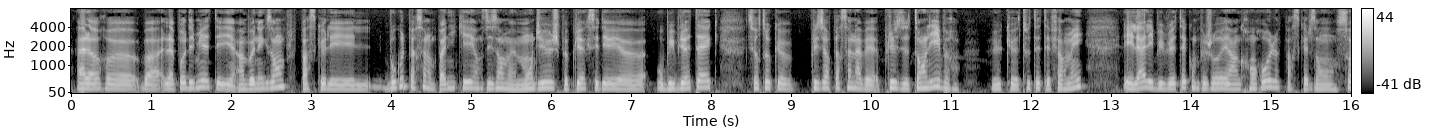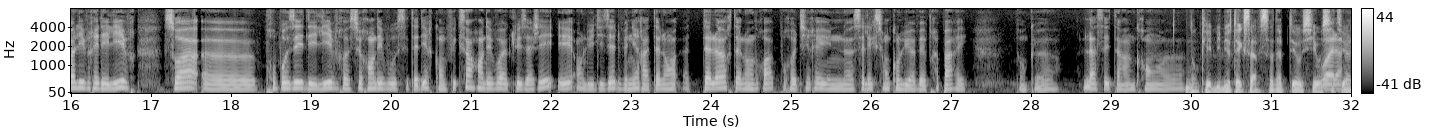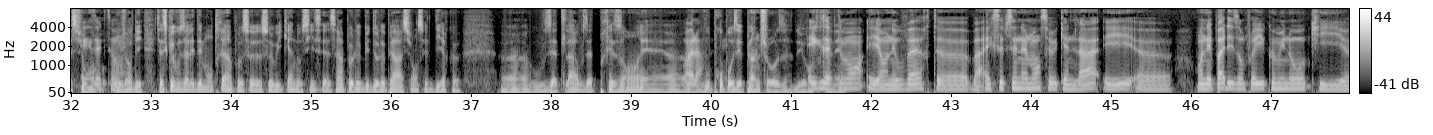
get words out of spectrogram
Alors, euh, bah, la pandémie était un bon exemple parce que les, beaucoup de personnes ont paniqué en se disant mais mon Dieu, je peux plus accéder euh, aux bibliothèques. Surtout que plusieurs personnes avaient plus de temps libre vu que tout était fermé. Et là, les bibliothèques ont pu jouer un grand rôle parce qu'elles ont soit livré les livres, soit euh, proposé des livres sur rendez-vous. C'est-à-dire qu'on fixait un rendez-vous avec l'usager et on lui disait de venir à telle, à telle heure, tel endroit pour retirer une sélection qu'on lui avait préparée. Donc, euh, là c'est un grand euh... donc les bibliothèques savent s'adapter aussi aux voilà, situations aujourd'hui c'est ce que vous allez démontrer un peu ce, ce week-end aussi c'est un peu le but de l'opération c'est de dire que euh, vous êtes là vous êtes présent et euh, voilà. vous proposez plein de choses durant exactement et on est ouverte bah, exceptionnellement ce week-end là et on n'est pas des employés communaux qui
